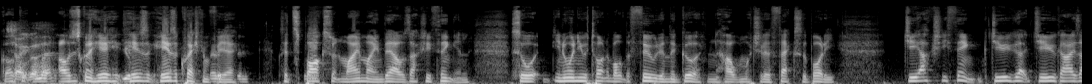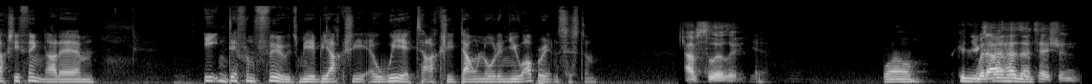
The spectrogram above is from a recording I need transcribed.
Go, sorry, go ahead. I was just going to hear here's here's a question for you it sparks something in my mind there. I was actually thinking. So you know when you were talking about the food in the gut and how much it affects the body, do you actually think? Do you do you guys actually think that um, eating different foods may be actually a way to actually download a new operating system? Absolutely. Yeah. Wow. Can you without hesitation?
